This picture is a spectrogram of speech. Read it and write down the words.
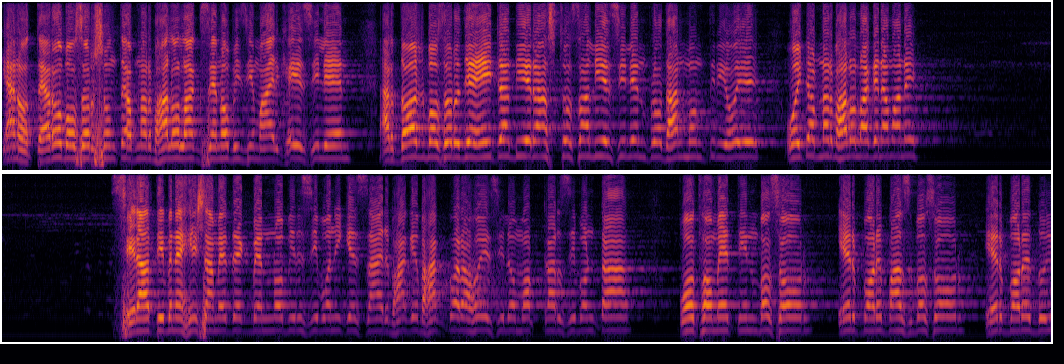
কেন? তেরো বছর শুনতে আপনার ভালো লাগছে, নবীজি মায়ের খেয়েছিলেন, আর দশ বছর যে এইটা দিয়ে রাষ্ট্র চালিয়েছিলেন প্রধানমন্ত্রী হয়ে, ওইটা আপনার ভালো লাগে না মানে? সেরাত ইবনে হিসামে দেখবেন নবীর জীবনীকে চার ভাগে ভাগ করা হয়েছিল মক্কার জীবনটা। প্রথমে তিন বছর, এরপরে পাঁচ বছর, এরপরে দুই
